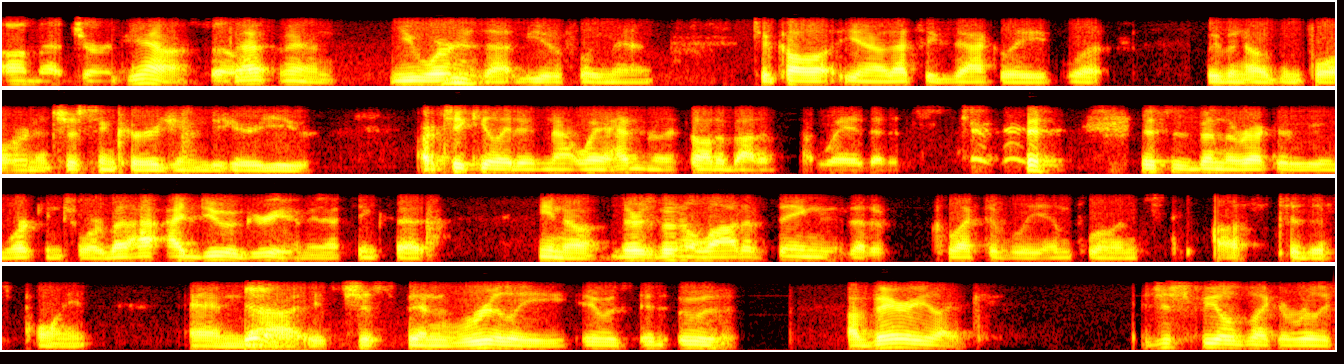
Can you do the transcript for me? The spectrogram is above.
on that journey. Yeah, So that man, you worded that beautifully, man. To call it, you know, that's exactly what we've been hoping for, and it's just encouraging to hear you articulate it in that way. I hadn't really thought about it that way. That it's this has been the record we've been working toward, but I, I do agree. I mean, I think that you know, there's been a lot of things that have collectively influenced us to this point, and Yeah. uh, it's just been really. It was it, it was a very like. It just feels like a really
